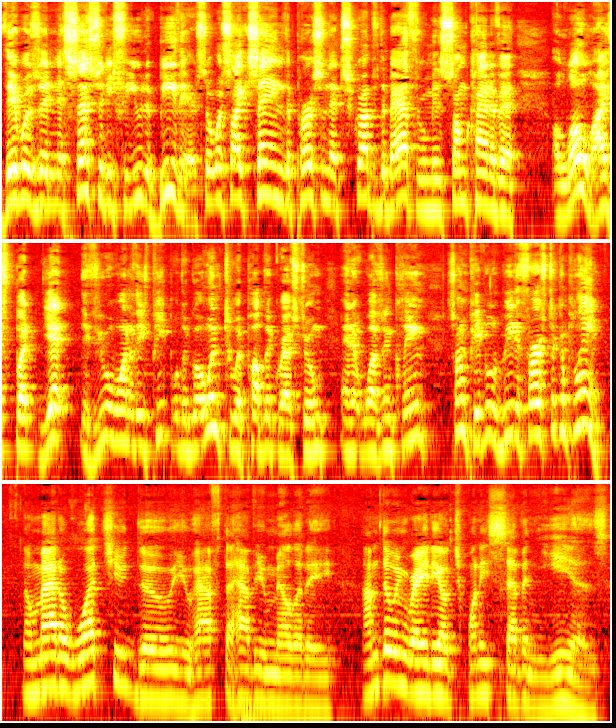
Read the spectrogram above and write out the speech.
there was a necessity for you to be there. So it's like saying the person that scrubs the bathroom is some kind of a a low life, but yet if you were one of these people to go into a public restroom and it wasn't clean, some people would be the first to complain. No matter what you do, you have to have humility. I'm doing radio 27 years.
